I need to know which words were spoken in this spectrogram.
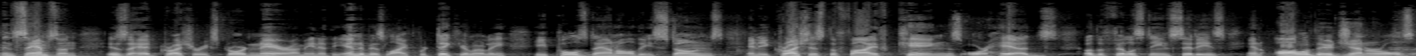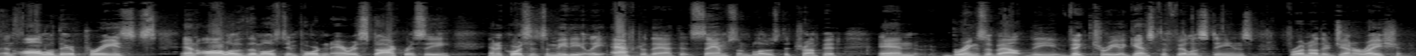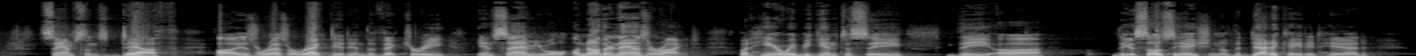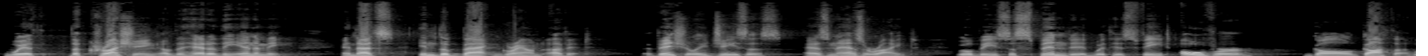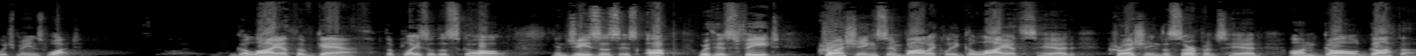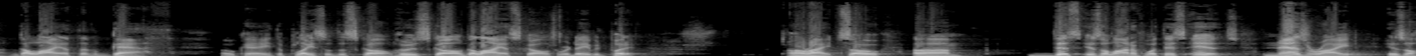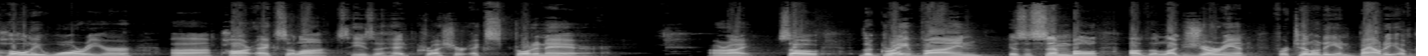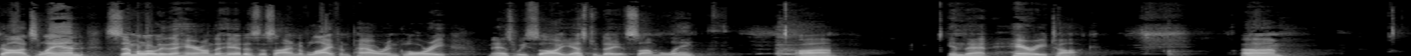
And Samson is the head crusher extraordinaire. I mean, at the end of his life, particularly, he pulls down all these stones and he crushes the five kings or heads of the Philistine cities and all of their generals and all of their priests and all of the most important aristocracy. And of course, it's immediately after that that Samson blows the trumpet and brings about the victory against the Philistines for another generation. Samson's death uh, is resurrected in the victory in Samuel, another Nazarite. But here we begin to see the, uh, the association of the dedicated head with the crushing of the head of the enemy. And that's in the background of it. Eventually, Jesus, as Nazarite, will be suspended with his feet over Golgotha, which means what? Goliath of Gath, the place of the skull. And Jesus is up with his feet, crushing symbolically Goliath's head, crushing the serpent's head on Golgotha, Goliath of Gath. Okay, the place of the skull. Whose skull? Goliath's skull, is where David put it. All right, so um, this is a lot of what this is. Nazarite is a holy warrior uh, par excellence. He's a head crusher extraordinaire. All right. So the grapevine is a symbol of the luxuriant fertility and bounty of God's land. Similarly, the hair on the head is a sign of life and power and glory, as we saw yesterday at some length uh, in that hairy talk. Um,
